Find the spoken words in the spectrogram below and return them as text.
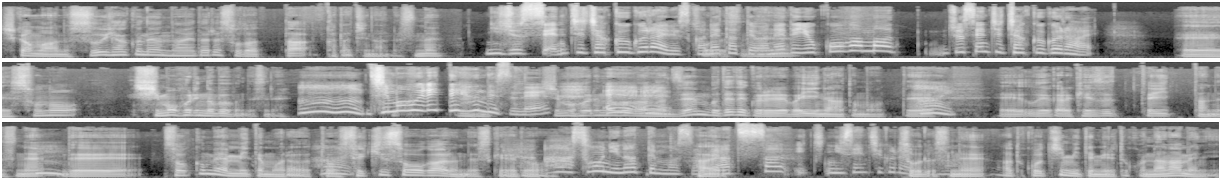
しかもあの数百年の間で育った形なんですね。20センチ弱ぐらいですかね、ね、縦はね。で横がまあ10センチ弱ぐらい、えー、その霜降りの部分ですね。うんうん、霜降りって言うんですね。うん、霜降りの部分が全部出てくれればいいなと思って、えー、えー、上から削っていったんですね。で、側面見てもらうと積層があるんですけれど、ああ、層になってますね。はい、厚さ2センチぐらいそうですね。あとこっち見てみるとこう斜めに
